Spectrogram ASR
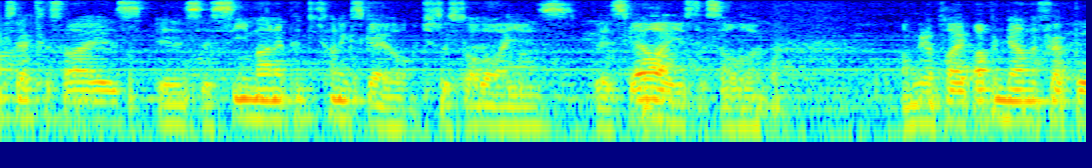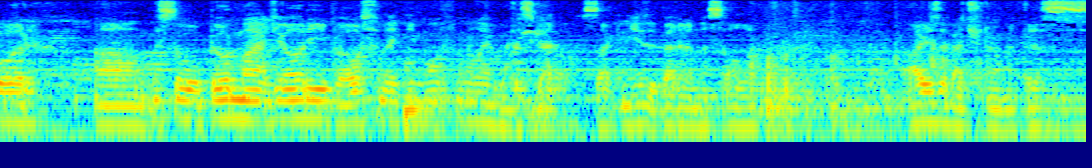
next exercise is the C minor pentatonic scale, which is the solo I use, the scale I use to solo. I'm going to play up and down the fretboard. Um, this will build my agility, but also make me more familiar with the scale, so I can use it better in the solo. I'll use a metronome with this.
